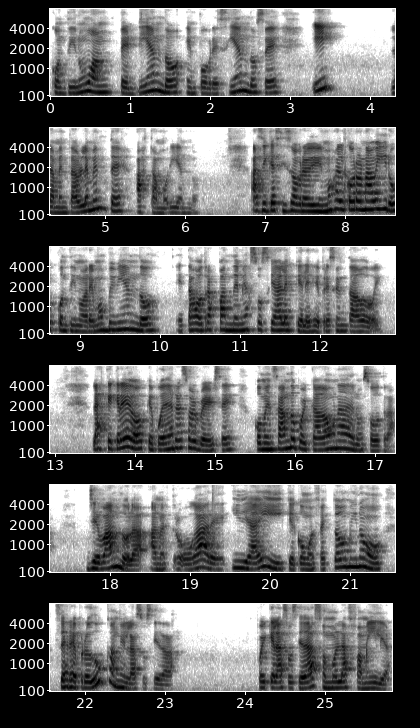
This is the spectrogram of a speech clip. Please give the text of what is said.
continúan perdiendo, empobreciéndose y, lamentablemente, hasta muriendo. Así que si sobrevivimos al coronavirus, continuaremos viviendo estas otras pandemias sociales que les he presentado hoy. Las que creo que pueden resolverse comenzando por cada una de nosotras, llevándola a nuestros hogares y de ahí que como efecto dominó se reproduzcan en la sociedad. Porque la sociedad somos las familias,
